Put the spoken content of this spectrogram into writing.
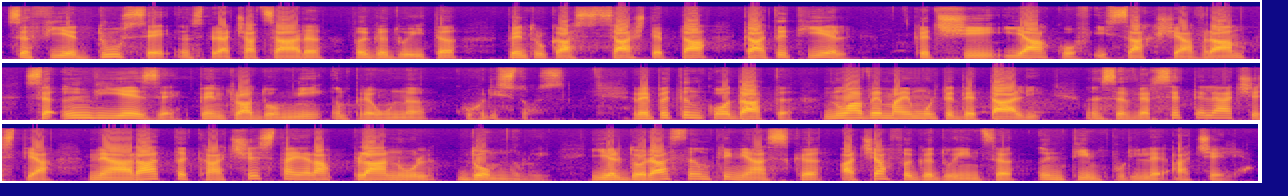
să fie duse înspre acea țară făgăduită, pentru că s-a aștepta ca atât el, cât și Iacov, Isaac și Avram să învieze pentru a domni împreună cu Hristos. Repet încă o dată, nu avem mai multe detalii, însă versetele acestea ne arată că acesta era planul Domnului. El dorea să împlinească acea făgăduință în timpurile acelea.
